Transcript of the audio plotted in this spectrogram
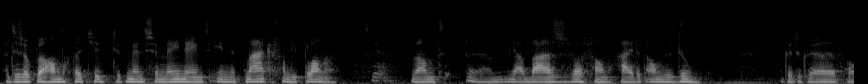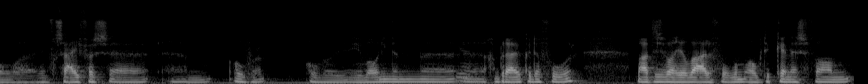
het is ook wel handig dat je natuurlijk mensen meeneemt in het maken van die plannen. Ja. Want ehm, ja, op basis waarvan ga je dat anders doen? Je kunt ook wel heel veel, eh, heel veel cijfers eh, ehm, over, over je woningen eh, Ja. gebruiken daarvoor. Maar het is wel heel waardevol om ook de kennis van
